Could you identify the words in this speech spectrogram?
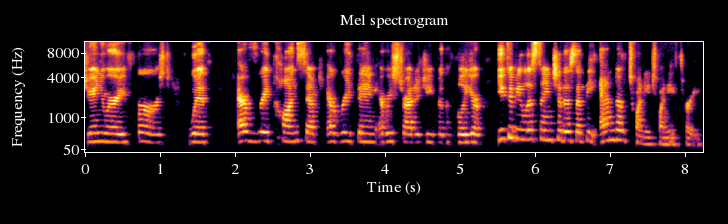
January 1st with every concept, everything, every strategy for the full year. You could be listening to this at the end of 2023.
